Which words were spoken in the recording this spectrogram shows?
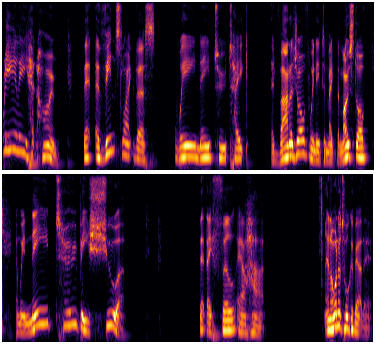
really hit home that events like this we need to take advantage of, we need to make the most of, and we need to be sure that they fill our heart. And I want to talk about that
